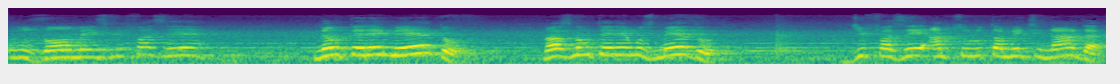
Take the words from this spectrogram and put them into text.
os homens me fazer. Não terei medo. Nós não teremos medo de fazer absolutamente nada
